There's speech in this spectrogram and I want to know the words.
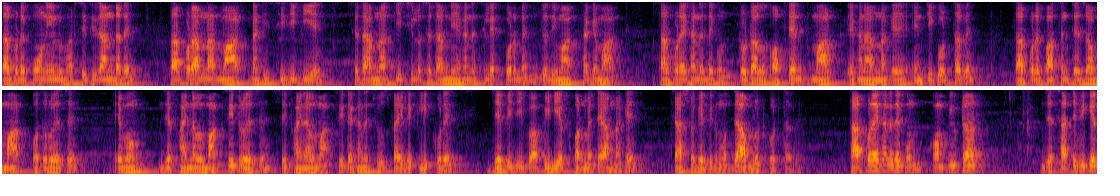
তারপরে কোন ইউনিভার্সিটির আন্ডারে তারপরে আপনার মার্ক নাকি সিজিপিএ সেটা আপনার কি ছিল, সেটা আপনি এখানে সিলেক্ট করবেন। যদি মার্ক থাকে মার্ক তারপরে এখানে দেখুন টোটাল অপটেন্ট মার্ক এখানে আপনাকে এন্ট্রি করতে হবে। তারপরে পার্সেন্টেজ অফ মার্ক কত রয়েছে এবং যে ফাইনাল মার্কশিট রয়েছে, সেই ফাইনাল মার্কশিট এখানে চুজ ফাইলে ক্লিক করে জেপিজি বা পিডিএফ ফরম্যাটে আপনাকে চারশো কেবির মধ্যে আপলোড করতে হবে। তারপরে এখানে দেখুন কম্পিউটার যে সার্টিফিকেট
